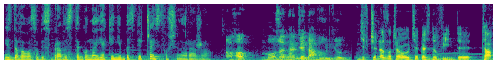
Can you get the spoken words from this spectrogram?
Nie zdawała sobie sprawy z tego, na jakie niebezpieczeństwo się naraża. Oho, może będzie double kill. Dziewczyna zaczęła uciekać do windy. Tam,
